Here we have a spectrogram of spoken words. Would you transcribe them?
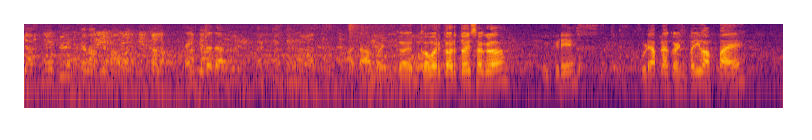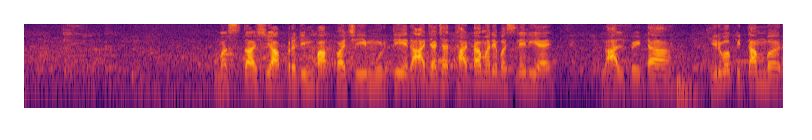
जास्त मोटिवेट करा आपल्या भावाला. चला आता- दादा. नक्कीच धन्यवाद. आता आपण कव्हर करतोय सगळं. इकडे. पुढे आपला गणपती बाप्पा आहे. मस्त अशी अप्रतिम बाप्पाची मूर्ती राजाच्या थाटामध्ये बसलेली आहे. लाल फेटा हिरवं पितांबर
